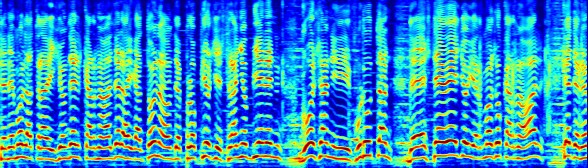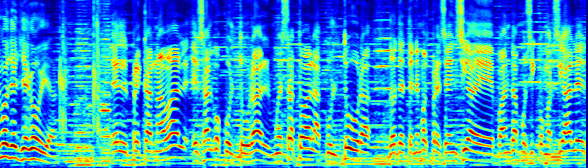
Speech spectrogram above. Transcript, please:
tenemos la tradición del carnaval de la gigantona, donde propios y extraños vienen, gozan y disfrutan de este bello y hermoso carnaval que tenemos en Segovia. El precarnaval es algo cultural, muestra toda la cultura, donde tenemos presencia de bandas musicomarciales,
